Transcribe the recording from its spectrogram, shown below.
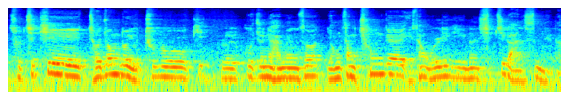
솔직히 저 정도 유튜브를 꾸준히 하면서 영상 1000개 이상 올리기는 쉽지가 않습니다.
